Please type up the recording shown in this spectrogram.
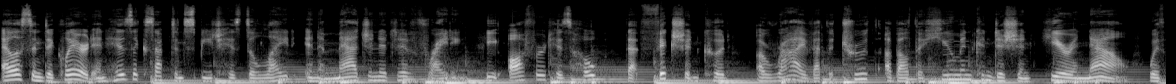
Ellison declared in his acceptance speech his delight in imaginative writing. He offered his hope that fiction could arrive at the truth about the human condition here and now with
